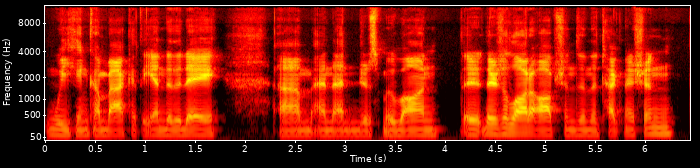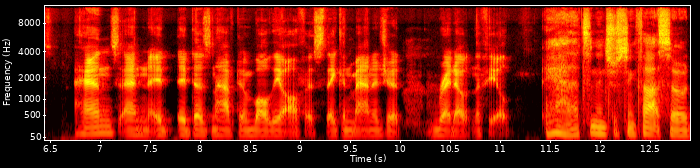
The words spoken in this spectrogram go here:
we can come back at the end of the day um, and then just move on. There, there's a lot of options in the technician hands, and it, it doesn't have to involve the office. They can manage it right out in the field. Yeah, that's an interesting thought. So,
